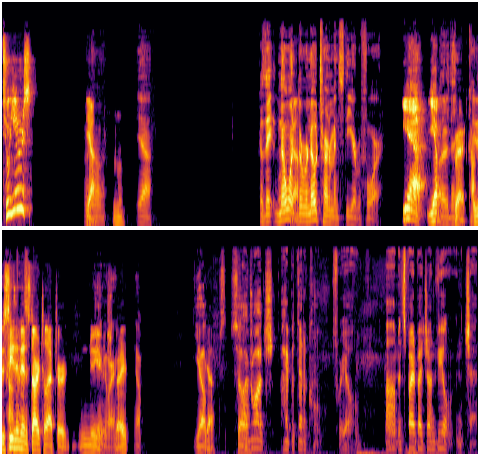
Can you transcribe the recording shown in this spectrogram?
two years? Yeah. Oh, Mhm. yeah. Because they no one Yeah. there were no tournaments the year before Yeah. Yep. other than Correct. con- the season conference. didn't start till after New Year's, January. right? Yep. Yep. Yeah. So I'd watch hypothetical for y'all. Um, inspired by John Veal in the chat.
